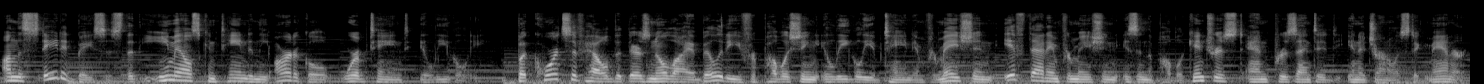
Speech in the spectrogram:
on the stated basis that the emails contained in the article were obtained illegally. But courts have held that there's no liability for publishing illegally obtained information if that information is in the public interest and presented in a journalistic manner.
